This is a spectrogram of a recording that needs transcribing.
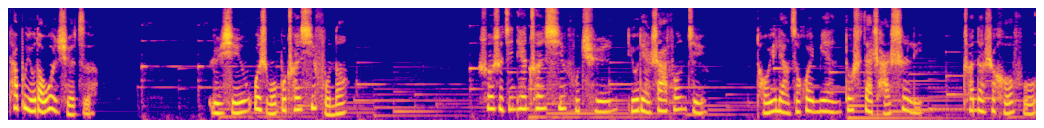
他不由得问雪子：“旅行为什么不穿西服呢？”说是今天穿西服裙有点煞风景，头一两次会面都是在茶室里，穿的是和服，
